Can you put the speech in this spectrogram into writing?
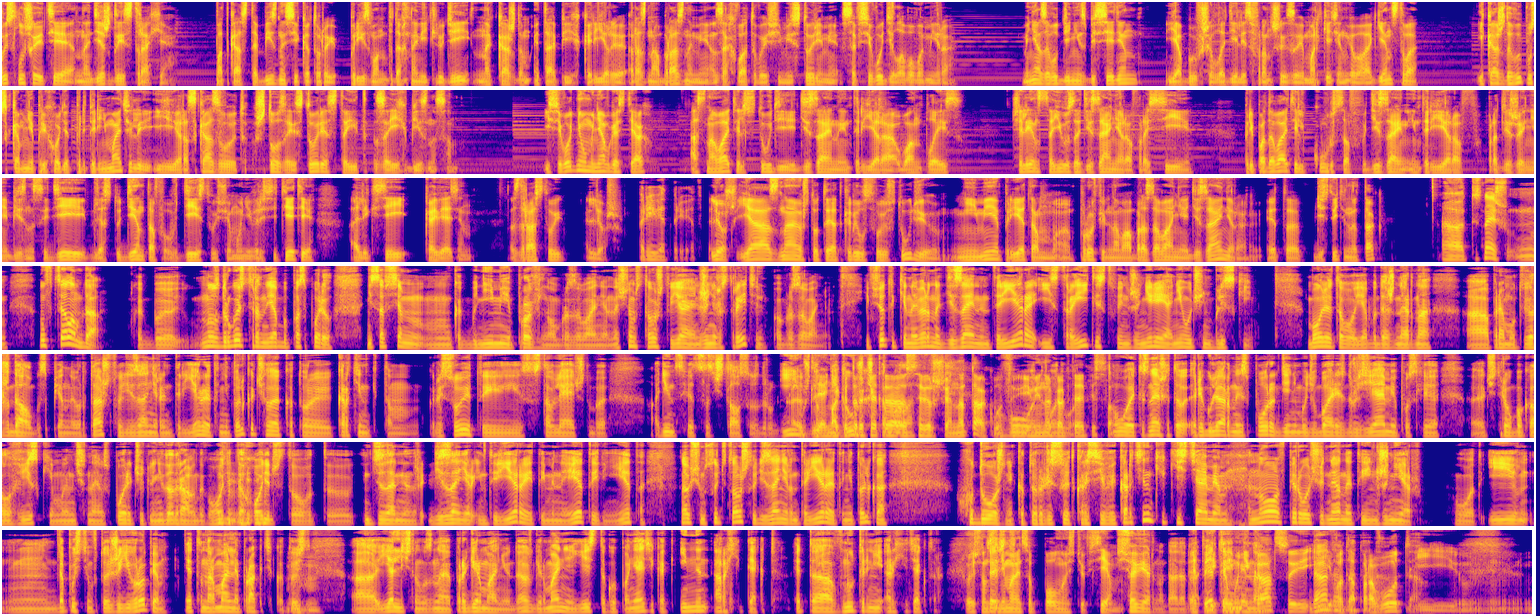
Вы слушаете «Надежды и страхи» – подкаст о бизнесе, который призван вдохновить людей на каждом этапе их карьеры разнообразными, захватывающими историями со всего делового мира. Меня зовут Денис Беседин, я бывший владелец франшизы маркетингового агентства, и каждый выпуск ко мне приходят предприниматели и рассказывают, что за история стоит за их бизнесом. И сегодня у меня в гостях основатель студии дизайна интерьера OnePlace, член Союза дизайнеров России – преподаватель курсов дизайн интерьеров, продвижение бизнес-идей для студентов в действующем университете Алексей Ковязин. Здравствуй, Леш. Привет, привет. Леш, я знаю, что ты открыл свою студию, не имея при этом э, профильного образования дизайнера. Это действительно так? А, ты знаешь, ну, в целом, да как бы, но с другой стороны, я бы поспорил, не совсем, как бы, не имея профильного образования. Начнем с того, что я инженер-строитель по образованию, и все-таки, наверное, дизайн интерьера и строительство, инженерия, они очень близки. Более того, я бы даже, наверное, а, прям утверждал бы с пеной у рта, что дизайнер интерьера это не только человек, который картинки там рисует и составляет, чтобы один цвет сочетался с другим. А для некоторых это была. совершенно так, вот, вот именно вот, как вот. ты описал. Ой, ты знаешь, это регулярные споры где-нибудь в баре с друзьями после э, четырех бокалов виски, мы начинаем спорить, чуть ли не до драк доходит, доходит, что вот э, дизайнер, дизайнер интерьера это именно это или не это. В общем, суть в том, что дизайнер интерьера это не только художник, который рисует красивые картинки кистями, но в первую очередь, наверное, это инженер. Вот. И, допустим, в той же Европе это нормальная практика. То mm-hmm. есть а, я лично знаю про Германию. Да? В Германии есть такое понятие, как innenarchitekt. Это внутренний архитектор. То есть он То занимается есть... полностью всем. Все верно, да, да, да. Это, это и коммуникации, именно... и да, водопровод, да, да, да, и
